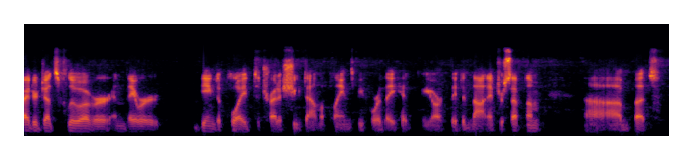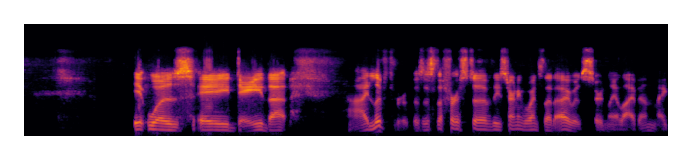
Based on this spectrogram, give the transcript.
fighter jets flew over and they were being deployed to try to shoot down the planes before they hit New York. They did not intercept them, uh, but it was a day that I lived through. This is the first of these turning points that I was certainly alive in. My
